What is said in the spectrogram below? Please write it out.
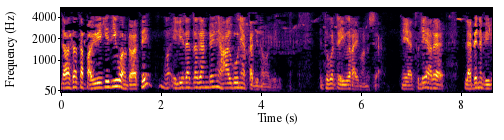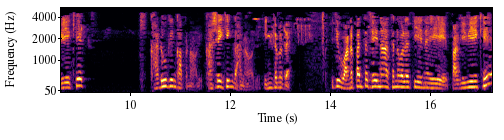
දවස් හතක් පවිවේකයේ දීවුවාට පස්සේ එළියට ඇදලා ගන්න වෙන්නේ හාල් ගුණයක් අදිනවා වගේ. එතකොට ඉවරයි මිනිස්සයා. මේ ඇතුලේ අර ලැබෙන විවේකයේ කඩුවකින් කපනවා වගේ, කෂයකින් ගහනවා වගේ. ඉන්නම බෑ. ඉතින් වනපන්ත සේනාසනවල තියෙන මේ පවිවේකයේ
